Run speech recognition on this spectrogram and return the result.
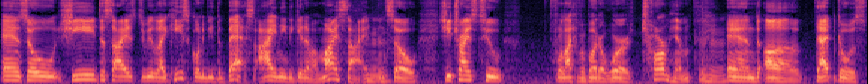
And so she decides to be like, he's going to be the best. I need to get him on my side. Mm-hmm. And so she tries to, for lack of a better word, charm him. Mm-hmm. And uh, that goes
